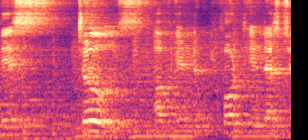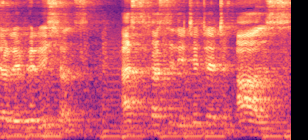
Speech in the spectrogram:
these tools of in- fourth industrial revolutions has facilitated us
